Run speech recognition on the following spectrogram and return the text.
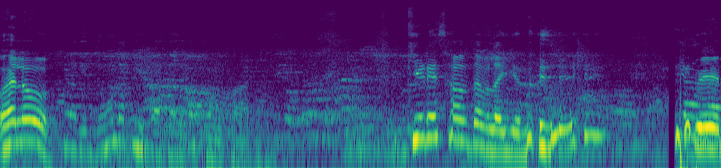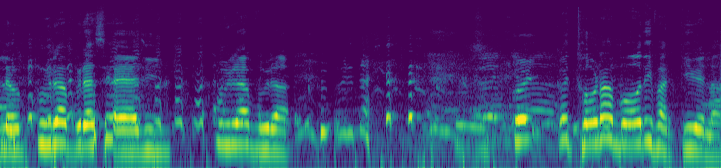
ਓ ਹੈਲੋ। ਕਿਹੜੇ ਹਿਸਾਬ ਦਾ ਬੁਲਾਈ ਜਾਂਦੇ ਜੀ? ਵੇਖ ਲੋ ਪੂਰਾ ਪੂਰਾ ਸਿਆਇਆ ਜੀ। ਪੂਰਾ ਪੂਰਾ। ਕੋਈ ਕੋਈ ਥੋੜਾ ਬਹੁਤ ਹੀ ਫ਼ਰਕ ਹੀ ਵੇਲਾ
